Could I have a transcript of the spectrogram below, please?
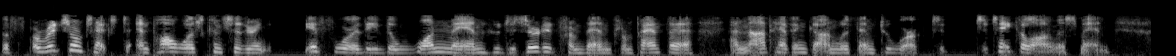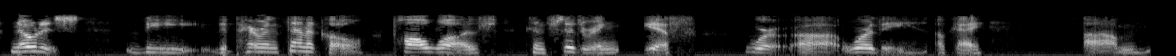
the original text, and Paul was considering if worthy the one man who deserted from them from Panthea and not having gone with them to work to, to take along this man. Notice the the parenthetical Paul was considering if were uh, worthy, okay, um,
